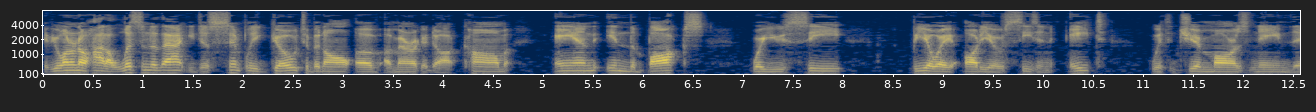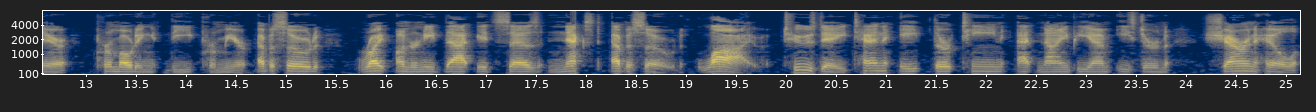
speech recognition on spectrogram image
If you want to know how to listen to that, you just simply go to BinnallofAmerica.com and in the box where you see BOA Audio Season 8 with Jim Marrs' name there promoting the premiere episode, Right underneath that, it says next episode live Tuesday 10 8 13 at 9 p.m. Eastern, Sharon Hill,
